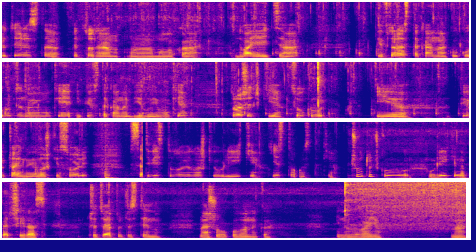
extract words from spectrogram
400-500 грам е, молока, 2 яйця, півтора стакана кукурудзяної муки і пів стакана білої муки, трошечки цукру і пів чайної ложки солі, все 2 столові ложки олійки. Тісто ось таке. Чуточку олійки на перший раз. Четверту частину нашого полоника і наливаю на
